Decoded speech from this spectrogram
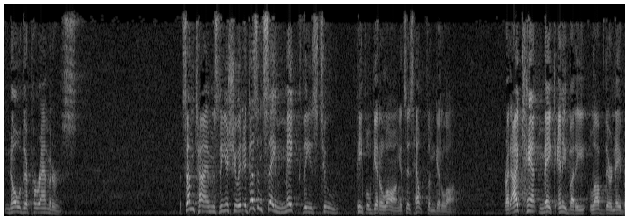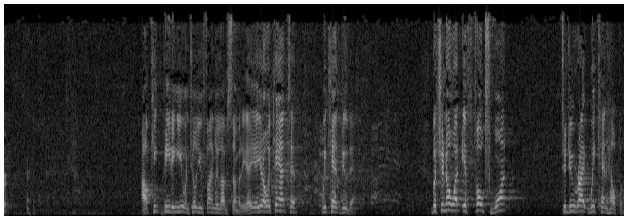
know their parameters. But sometimes the issue, it, it doesn't say make these two people get along, it says help them get along. Right? I can't make anybody love their neighbor. I'll keep beating you until you finally love somebody. You know, we can't, uh, we can't do that. But you know what? If folks want to do right, we can help them.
